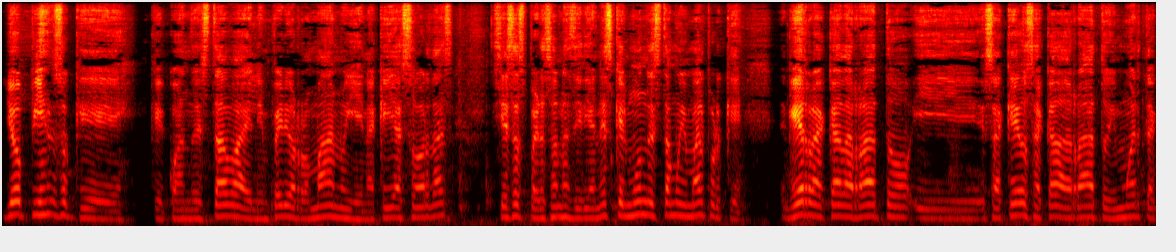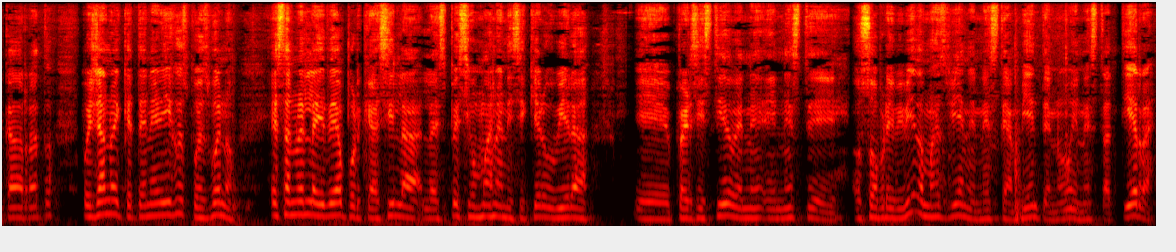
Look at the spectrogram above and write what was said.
yo pienso que, que cuando estaba el imperio romano y en aquellas hordas, si esas personas dirían, es que el mundo está muy mal porque guerra a cada rato y saqueos a cada rato y muerte a cada rato, pues ya no hay que tener hijos, pues bueno, esa no es la idea porque así la, la especie humana ni siquiera hubiera eh, persistido en, este, o sobrevivido más bien en este ambiente, ¿no? En esta tierra.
